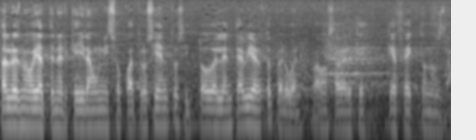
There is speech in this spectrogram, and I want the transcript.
tal vez me voy a tener que ir a un ISO 400 y todo el lente abierto, pero bueno, vamos a ver qué, qué efecto nos da.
